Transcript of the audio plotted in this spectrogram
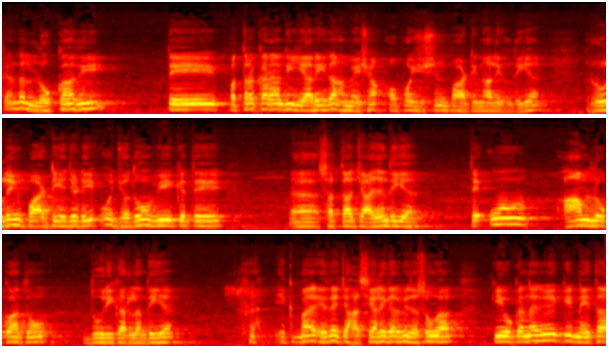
ਕਹਿੰਦਾ ਲੋਕਾਂ ਦੀ ਤੇ ਪੱਤਰਕਾਰਾਂ ਦੀ ਯਾਰੀ ਦਾ ਹਮੇਸ਼ਾ ਆਪੋਜੀਸ਼ਨ ਪਾਰਟੀ ਨਾਲ ਹੀ ਹੁੰਦੀ ਹੈ ਰੂਲਿੰਗ ਪਾਰਟੀ ਹੈ ਜਿਹੜੀ, ਉਹ ਜਦੋਂ ਵੀ ਕਿਤੇ ਸੱਤਾ 'ਚ ਆ ਜਾਂਦੀ ਹੈ ਤੇ ਉਹ ਆਮ ਲੋਕਾਂ ਤੋਂ ਦੂਰੀ ਕਰ ਲੈਂਦੀ ਹੈ। ਇੱਕ ਮੈਂ ਇਹਦੇ 'ਚ ਹਾਸੇ ਵਾਲੀ ਗੱਲ ਵੀ ਦੱਸੂਗਾ ਕਿ ਉਹ ਕਹਿੰਦੇ ਨੇ ਕਿ ਨੇਤਾ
